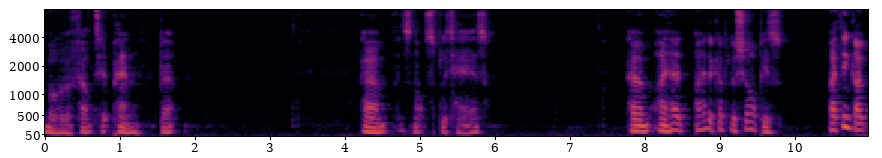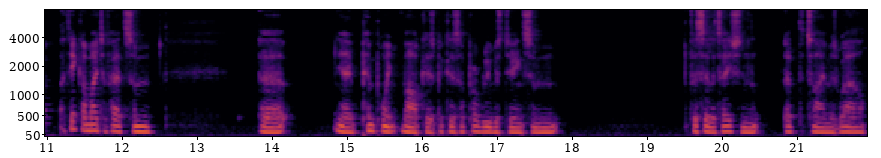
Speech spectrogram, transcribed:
more of a felt tip pen, but um, let's not split hairs. Um, I had I had a couple of sharpies. I think I I think I might have had some uh, you know pinpoint markers because I probably was doing some facilitation at the time as well.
